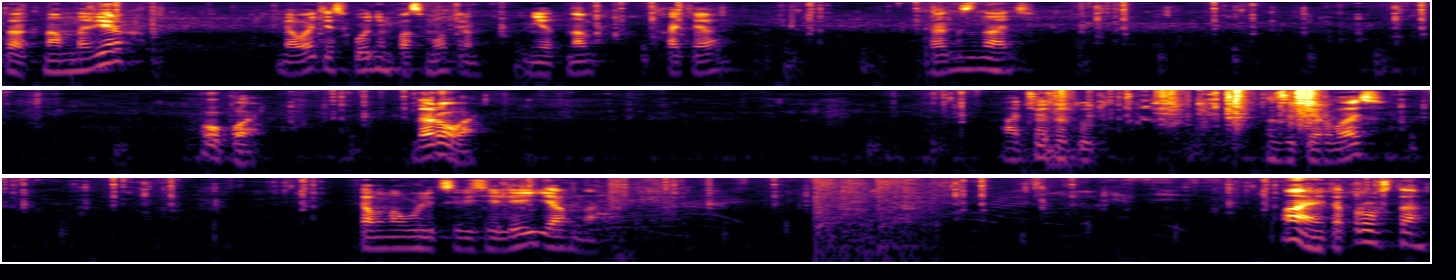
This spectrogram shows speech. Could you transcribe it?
Так, нам наверх? Давайте сходим, посмотрим. Нет, нам... Хотя... Как знать. Опа. Здорово. А что ты тут заперлась? Там на улице веселей явно. А, это просто...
